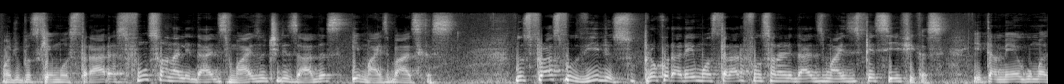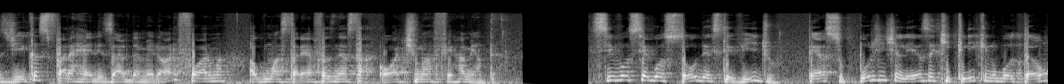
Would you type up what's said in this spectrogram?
onde busquei mostrar as funcionalidades mais utilizadas e mais básicas. Nos próximos vídeos, procurarei mostrar funcionalidades mais específicas e também algumas dicas para realizar da melhor forma algumas tarefas nesta ótima ferramenta. Se você gostou deste vídeo, peço por gentileza que clique no botão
